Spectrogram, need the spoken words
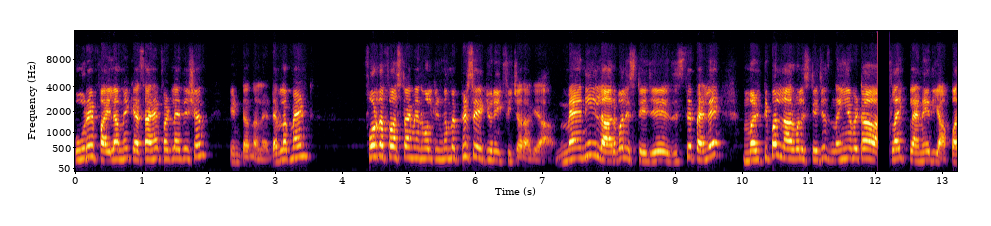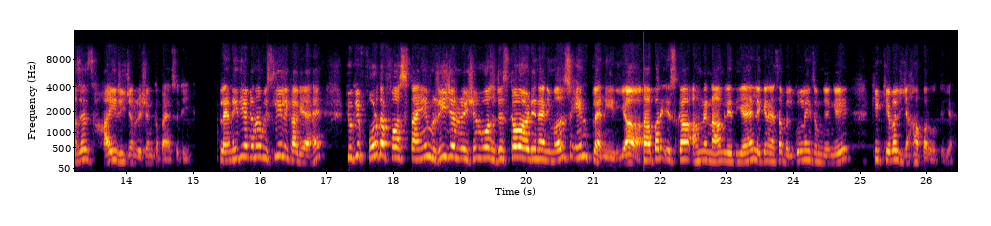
पूरे फाइला में कैसा है फर्टिलाइजेशन इंटरनल है। Development for the first time animal kingdom में फिर से एक यूनिक फीचर आ गया। मैनी लार्वल स्टेजेस इससे पहले मल्टीपल लार्वल स्टेजेस नहीं है बेटा। Like planaria possess high regeneration capacity planaria का नाम इसलिए लिखा गया है क्योंकि for the first time regeneration was discovered in animals in planaria यहाँ पर इसका हमने नाम ले दिया है, लेकिन ऐसा बिल्कुल नहीं समझेंगे कि केवल यहाँ पर होती है।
